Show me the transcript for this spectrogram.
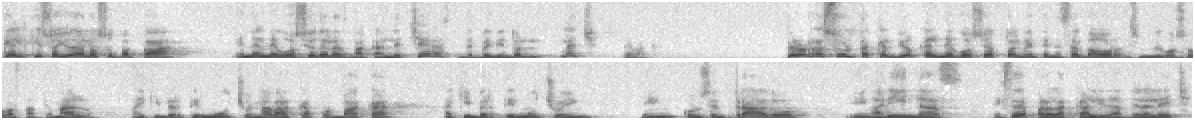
que él quiso ayudarlo a su papá en el negocio de las vacas lecheras, vendiendo leche de vaca. Pero resulta que él vio que el negocio actualmente en El Salvador es un negocio bastante malo. Hay que invertir mucho en la vaca, por vaca hay que invertir mucho en, concentrado, en harinas, etcétera, para la calidad de la leche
